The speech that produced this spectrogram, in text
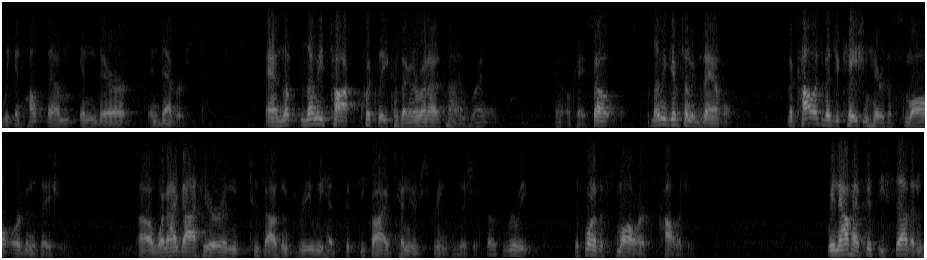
We can help them in their endeavors. And let, let me talk quickly because I'm going to run out of time, right? Yeah, okay, so let me give some examples. The College of Education here is a small organization. Uh, when I got here in 2003, we had 65 tenure stream positions. So it's really, it's one of the smaller colleges. We now have 57,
